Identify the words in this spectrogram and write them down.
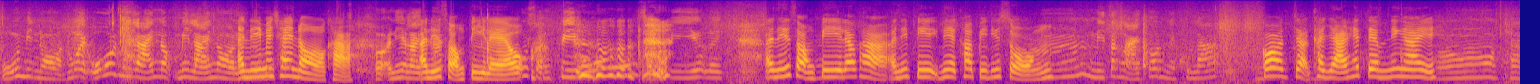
โอ้ยมีหน่อด้วย โอ้ยมีหลายหน่อมีหลายหน่อเลยอันนี้ไม่ใช่หน่อค่ะ เอออันนี้อะไรอันนี้คะสองปีแล้ว โอ้สองปีโอ้สองปีเยอะเลยอันนี้สองปีแล้วค่ะ อันนี้ปีเนี่ยเข้าปีที่สองอืมมีตั้งหลายต้นเนี่ยคุณละก็จะขยายให้เต็มนี่ไง อ๋อ ใช่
